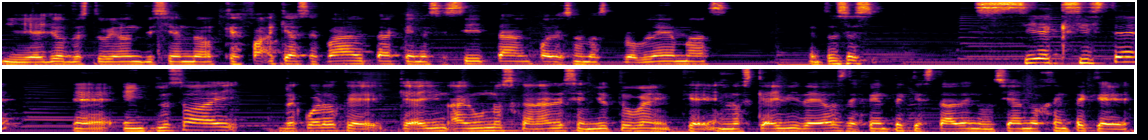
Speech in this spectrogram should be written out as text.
y ellos le estuvieron diciendo qué, qué hace falta, qué necesitan, cuáles son los problemas. Entonces, sí existe, eh, incluso hay, recuerdo que, que, hay algunos canales en YouTube en, que, en los que hay videos de gente que está denunciando, gente que,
